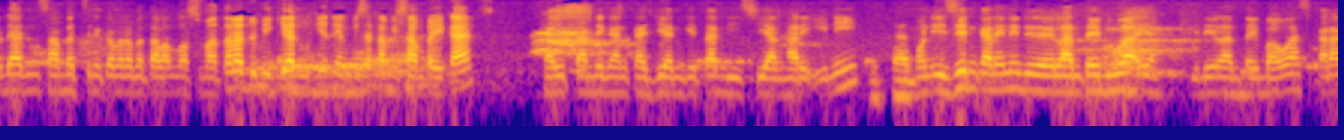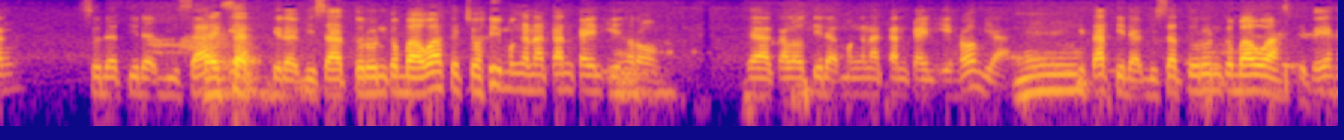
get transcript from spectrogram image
dan sahabat sini kepada Allah SWT, demikian mungkin yang bisa kami sampaikan kaitan dengan kajian kita di siang hari ini. Mohon izin karena ini di lantai dua ya, jadi lantai bawah sekarang sudah tidak bisa, ya, tidak bisa turun ke bawah kecuali mengenakan kain ihram ya kalau tidak mengenakan kain ihram ya hmm. kita tidak bisa turun ke bawah gitu ya.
